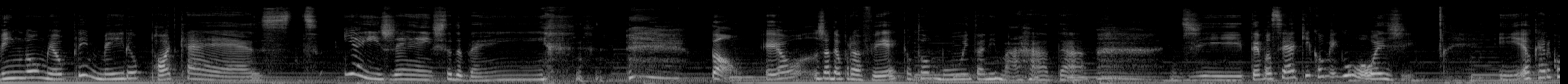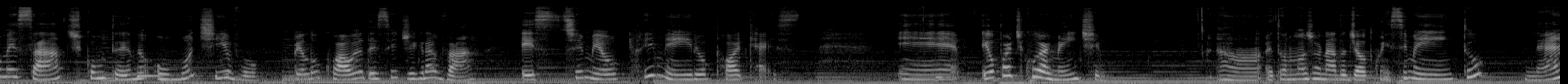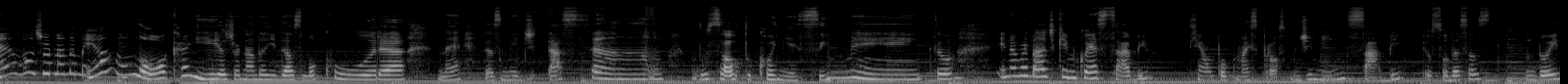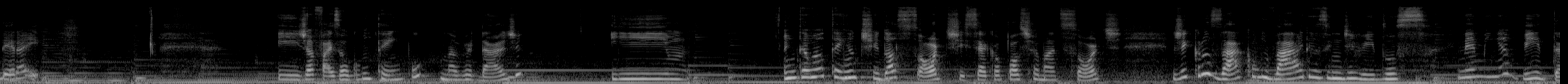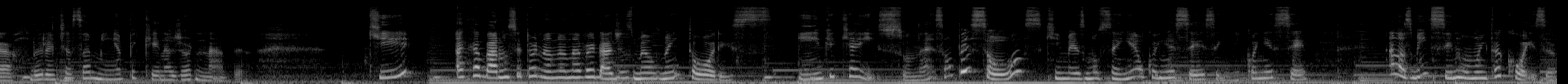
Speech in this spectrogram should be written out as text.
bem-vindo ao meu primeiro podcast. E aí, gente, tudo bem? Bom, eu já deu para ver que eu tô muito animada de ter você aqui comigo hoje. E eu quero começar te contando o motivo pelo qual eu decidi gravar este meu primeiro podcast. É, eu particularmente ah, eu tô numa jornada de autoconhecimento, né? Uma jornada meio louca aí, a jornada aí das loucuras, né? Das meditação, dos autoconhecimento. E na verdade, quem me conhece sabe, que é um pouco mais próximo de mim, sabe eu sou dessas doideiras aí. E já faz algum tempo, na verdade. E então eu tenho tido a sorte, se é que eu posso chamar de sorte, de cruzar com vários indivíduos na minha vida durante essa minha pequena jornada, que acabaram se tornando, na verdade, os meus mentores. E o que, que é isso, né? São pessoas que, mesmo sem eu conhecer, sem me conhecer, elas me ensinam muita coisa.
